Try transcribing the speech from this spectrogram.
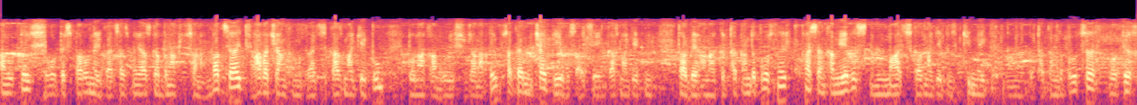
խանութներ, որպես սպառող ներկայացած մեր ազգաբնակչությանը։ Բացի այդ, առաջի անգամ այս կազմակերպում տոնական օրի շրջանակներում, սակայն միջ այդ եւս այս էին կազմակերպում տարբեր հանրակրթական դպրոցներ, այս անգամ եւս այս կազմակերպիչի մեկ հանրակրթական դպրոցը, որտեղ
